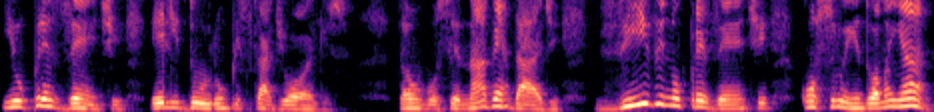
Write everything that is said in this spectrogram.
e o presente, ele dura um piscar de olhos. Então você, na verdade, vive no presente construindo o amanhã.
